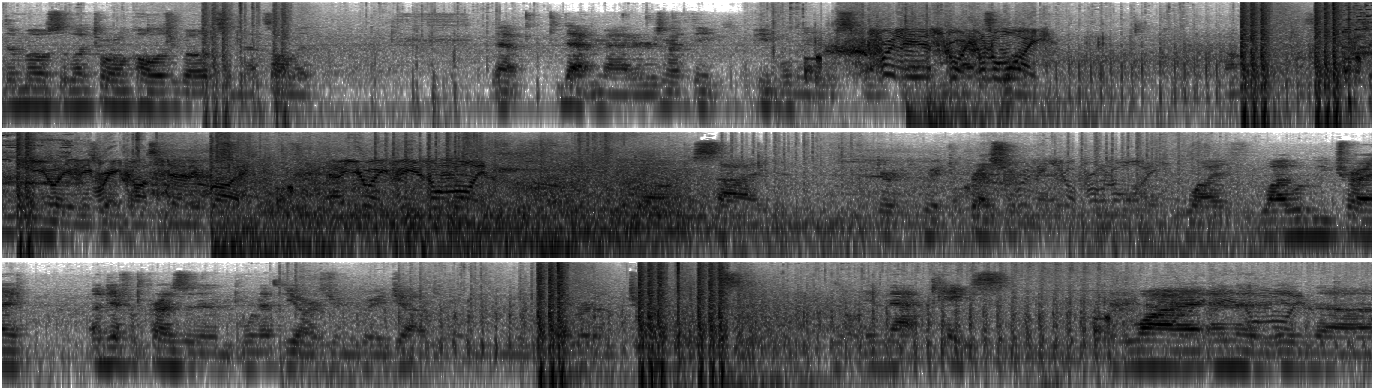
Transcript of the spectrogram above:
the most electoral college votes, and that's all that that that matters. And I think people to respect. Friendly That's on the way. um, to me, is UAV what recon standing by. Our UAV is online. Uh, decide during the Great Depression Friendly that chopper on the way. why why would we try a different president when FDR is doing a great job? We would get rid of you know, in that case. Why and then in the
